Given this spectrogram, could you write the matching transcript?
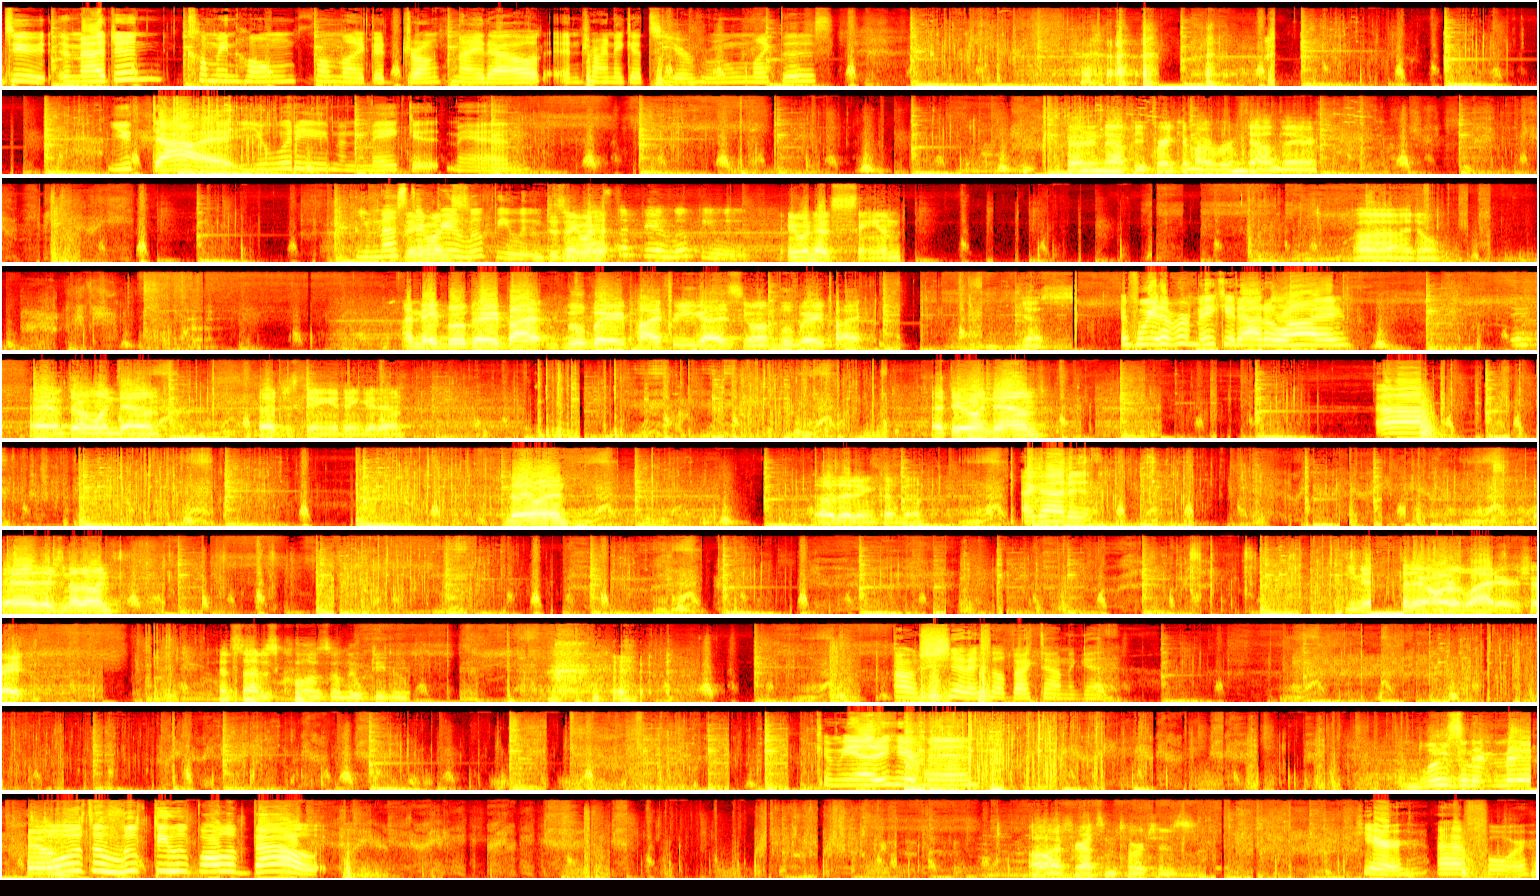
Dude, imagine coming home from like a drunk night out and trying to get to your room like this. You die. You wouldn't even make it, man. Better not be breaking my room down there. You messed Does up your anyone loopy loop. Does anyone Messed ha- up your loopy loop. anyone have sand? Uh, I don't. I made blueberry pie blueberry pie for you guys. You want blueberry pie? Yes. If we ever make it out alive. Alright, I'm throwing one down. Oh, just kidding, it didn't go down. I threw one down. Uh, Another one. Oh, that didn't come down. I got it. Yeah, there's another one. You know there are ladders, right? That's not as cool as a loop-de-loop. Oh shit, I fell back down again. Get me out of here, man. I'm losing it, man! What was the loop-de-loop all about? Oh, I forgot some torches. Here, I have four.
